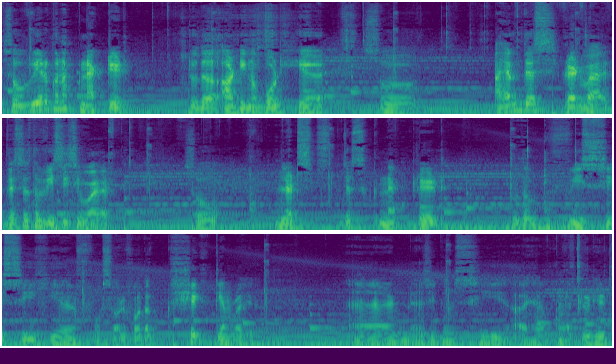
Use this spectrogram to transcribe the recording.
So we are gonna connect it to the Arduino board here. So I have this red wire. This is the VCC wire. So let's just connect it to the VCC here for sorry for the shaky camera here. And as you can see I have connected it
